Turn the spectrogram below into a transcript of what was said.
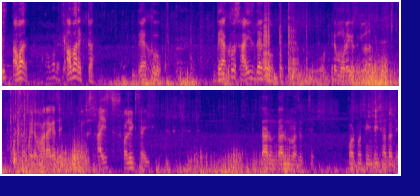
এই আবার আবার একটা। দেখো দেখো সাইজ দেখো। এটা মরে গেছে কি বলো? আচ্ছা এটা মারা গেছে কিন্তু সাইজ সলিড সাইজ দারুণ দারুণ মাছ উঠছে পরপর তিনটেই সাঁতাতে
